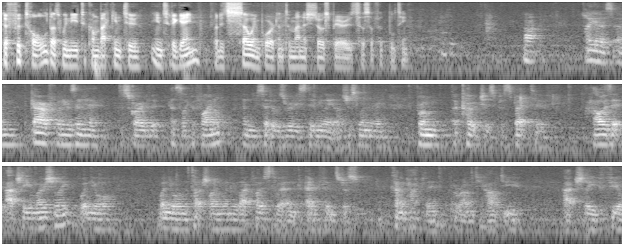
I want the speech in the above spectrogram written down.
the foothold that we need to come back into into the game. But it's so important to manage those periods as a football team. Mark. Hi guys, um, Gareth when he was in here described it as like a final and you said it was really stimulating. I was just wondering from a coach's perspective, how is it actually emotionally when you're when you're on the touchline, when you're that close to it and everything's just kind of happening around you? How do you actually feel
